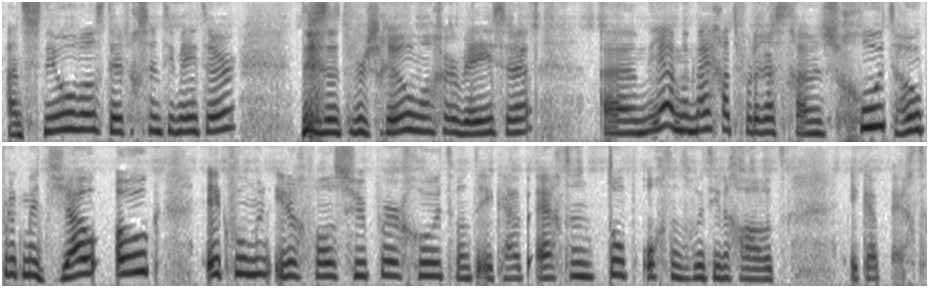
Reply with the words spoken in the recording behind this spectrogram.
aan sneeuw was, 30 centimeter. Dus het verschil mag er wezen. Um, ja, met mij gaat het voor de rest trouwens goed. Hopelijk met jou ook. Ik voel me in ieder geval super goed, want ik heb echt een top ochtendroutine gehad. Ik heb echt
